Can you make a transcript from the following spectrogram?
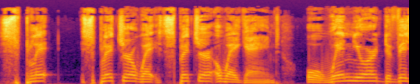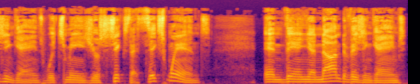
split split your away split your away games or win your division games, which means you're six at six wins, and then your non division games,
